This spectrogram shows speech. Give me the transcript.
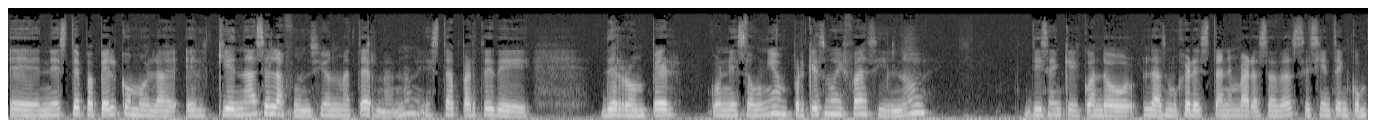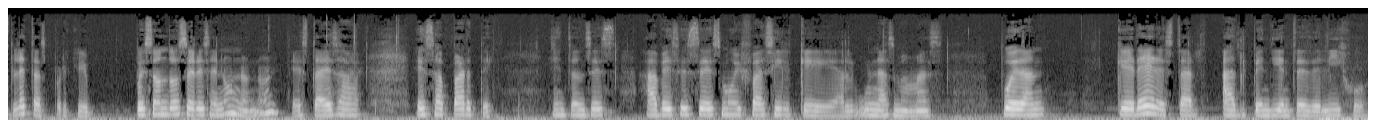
en este papel como la, el quien hace la función materna, ¿no? Esta parte de, de romper con esa unión, porque es muy fácil, ¿no? Dicen que cuando las mujeres están embarazadas se sienten completas porque pues son dos seres en uno, ¿no? Está esa, esa parte. Entonces, a veces es muy fácil que algunas mamás puedan querer estar al pendiente del hijo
